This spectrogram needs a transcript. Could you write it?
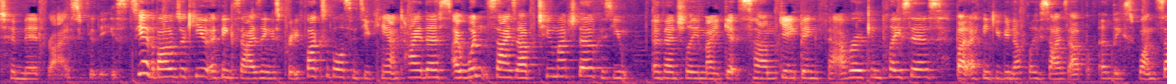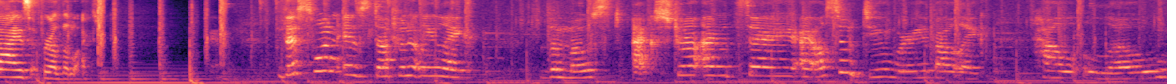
to mid rise for these. So yeah, the bottoms are cute. I think sizing is pretty flexible since you can tie this. I wouldn't size up too much though, because you eventually might get some gaping fabric in places, but I think you can definitely size up at least one size for a little extra. This one is definitely like the most extra, I would say. I also do worry about like how low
